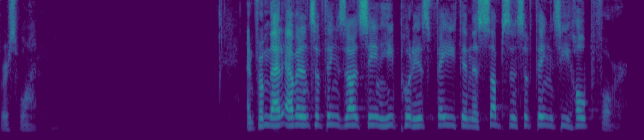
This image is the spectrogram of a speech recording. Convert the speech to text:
verse 1. And from that evidence of things not seen, he put his faith in the substance of things he hoped for,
